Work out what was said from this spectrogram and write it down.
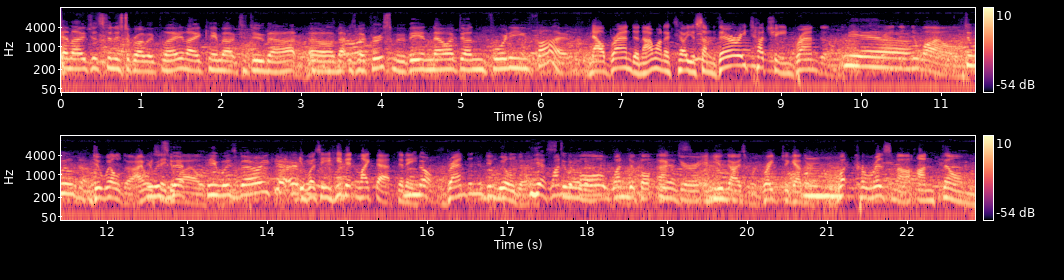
And I just finished a Broadway play, and I came out to do that. Uh, that was my first movie, and now I've done 45. Now, Brandon, I want to tell you something very touching. Brandon. Yeah. Brandon DeWilde. DeWilde. DeWilde. I He always was, say DeWilde. he was very ca- Was he? He didn't like that, did he? No. Brandon DeWilde. Yes, Wonderful, DeWilde. Wonderful Yes. actor, and you guys were great together. Mm-hmm. What charisma on film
